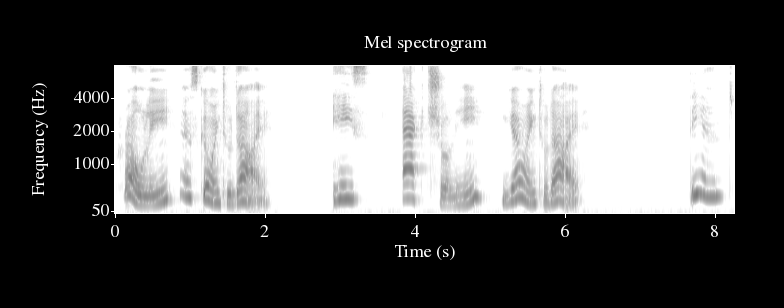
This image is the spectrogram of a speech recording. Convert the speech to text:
Crowley is going to die. He's actually going to die. The end.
